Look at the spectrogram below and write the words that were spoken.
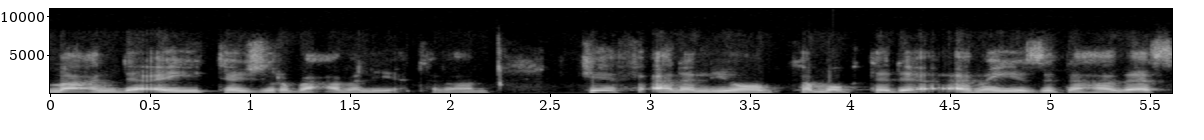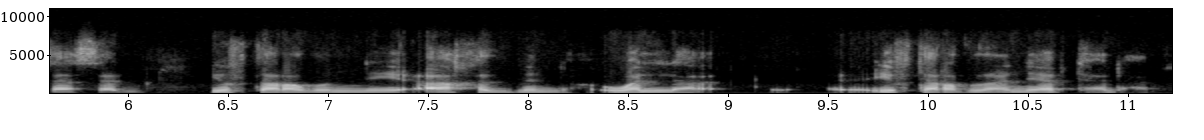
ما عنده أي تجربة عملية تمام؟ كيف أنا اليوم كمبتدئ أميز إن هذا أساسا يفترض إني آخذ منه ولا يفترض إني أبتعد عنه؟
